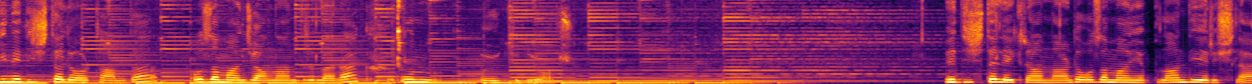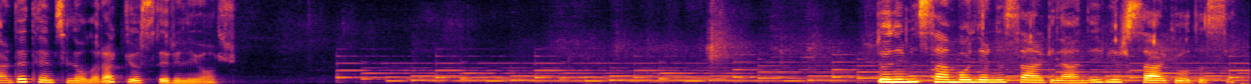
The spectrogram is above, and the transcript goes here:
Yine dijital ortamda o zaman canlandırılarak un öğütülüyor. Ve dijital ekranlarda o zaman yapılan diğer işler de temsil olarak gösteriliyor. Dönemin sembollerinin sergilendiği bir sergi odası.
